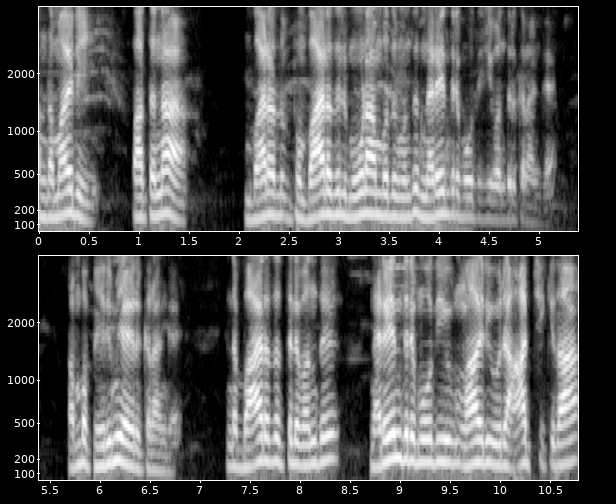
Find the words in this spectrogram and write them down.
அந்த மாதிரி பார்த்தோன்னா பாரத இப்போ பாரதில் மூணாவது வந்து நரேந்திர மோடிஜி வந்திருக்கிறாங்க. ரொம்ப பெருமையாக இருக்கிறாங்க. இந்த பாரதத்தில் வந்து நரேந்திர மோடி மாதிரி ஒரு ஆட்சிக்கு தான்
